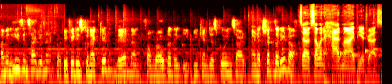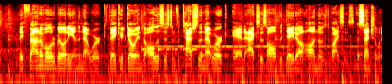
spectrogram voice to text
I mean, he's inside your network. If it is connected there, then from router, they, he, he can just go inside and extract the data. So if someone had my IP address, they found a vulnerability in the network, they could go into all the systems attached to the network and access all of the data on those devices, essentially.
